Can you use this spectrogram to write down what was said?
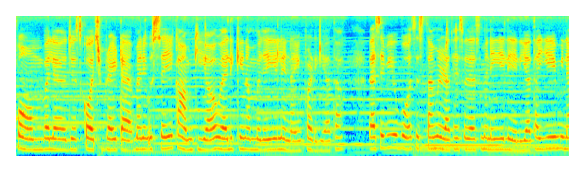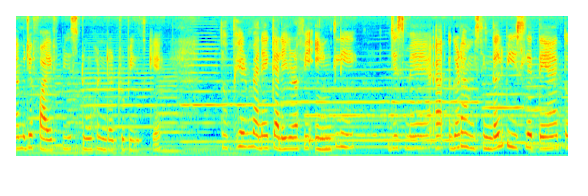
फॉर्म वाला जो स्कॉच ब्राइट है, मैंने उससे ये काम किया हुआ है, लेकिन अब मुझे ये लेना ही पड़ गया था। वैसे भी वो बहुत सस्ता मिल रहा था, इस वजह से मैंने ये ले लिया था। ये मिला मुझे five piece two hundred rupees के। तो फिर मैंने कैलीग्राफी इंक ली, जिसमें अगर हम सिंगल पीस लेते हैं तो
